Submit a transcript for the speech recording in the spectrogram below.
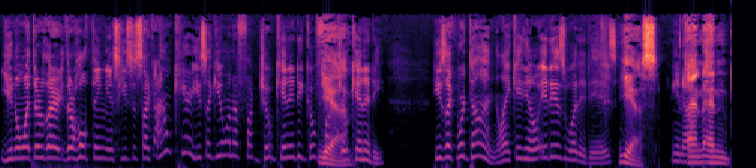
you know what their their their whole thing is. He's just like I don't care. He's like you want to fuck Joe Kennedy, go fuck Yeah. Joe Kennedy. He's like we're done. Like you know it is what it is. Yes. You know, and and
